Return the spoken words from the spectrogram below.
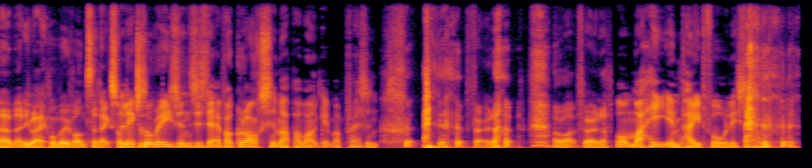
Um, anyway, we'll move on to the next one. is Political reasons is that if I grass him up, I won't get my present. fair enough. All right, fair enough. I want my heating paid for this time.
